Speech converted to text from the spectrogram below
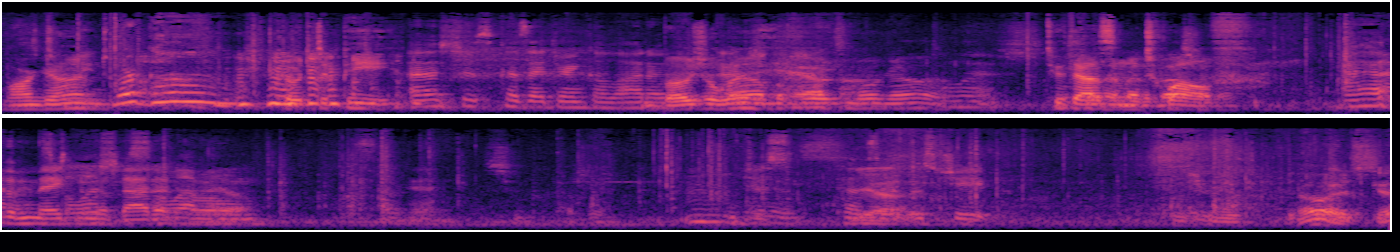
Morgon. We're gone. Côte du Py. That's just because I drink a lot of Beaujolais? Now before it's Morgon. Delish. 2012. I have been It's making delicious, that at I love home So good. Super peppery. Mm, just because Yeah. it was cheap. oh, it's Just a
